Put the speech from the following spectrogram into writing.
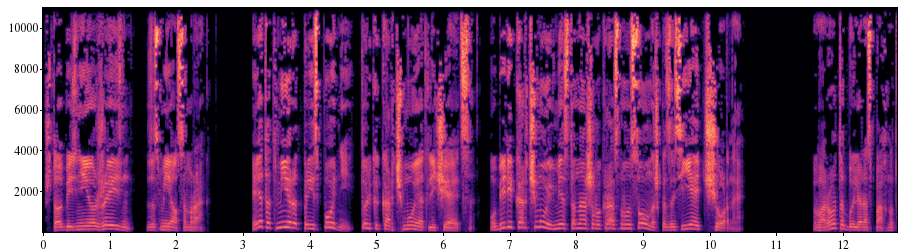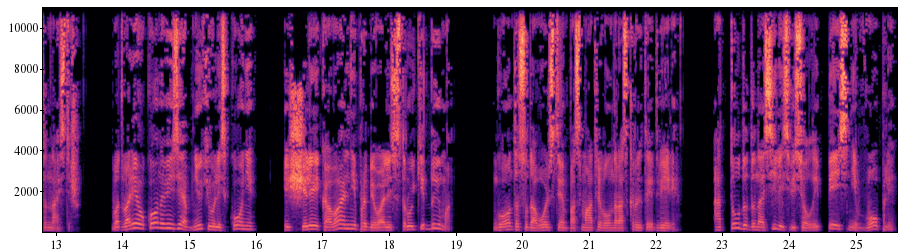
«Что без нее жизнь?» — засмеялся мрак. «Этот мир от преисподней только корчмой отличается. Убери корчму, и вместо нашего красного солнышка засияет черное. Ворота были распахнуты настежь. Во дворе у коновизи обнюхивались кони, из щелей ковальни пробивались струйки дыма. Гонта с удовольствием посматривал на раскрытые двери. Оттуда доносились веселые песни, вопли,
